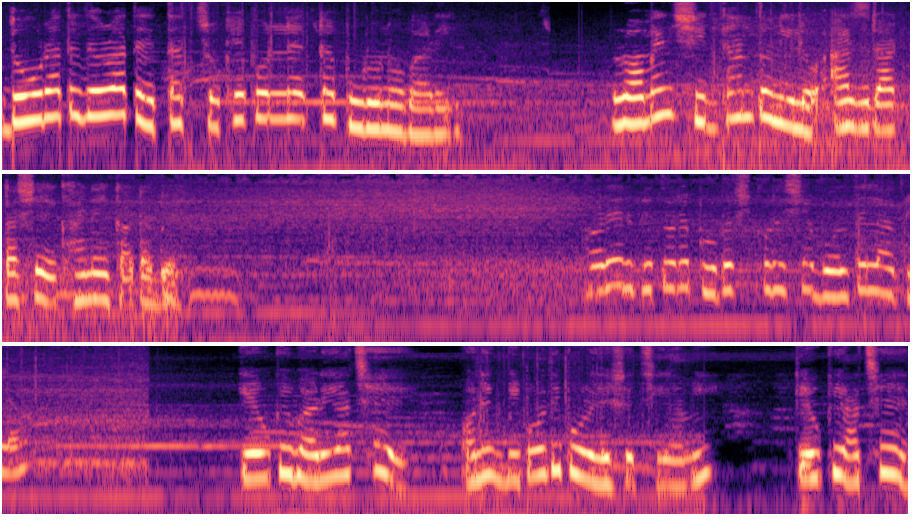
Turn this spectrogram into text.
দৌড়াতে দৌড়াতে তার চোখে পড়ল একটা পুরনো বাড়ি। রমেন সিদ্ধান্ত নিল, আজ রাতটা সে এখানেই কাটাবে। ঘরের ভিতরে প্রবেশ করে সে বলতে লাগল, কেউ কি বাড়ি আছে? অনেক বিপদে পড়ে এসেছি আমি। কেউ কি আছেন?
